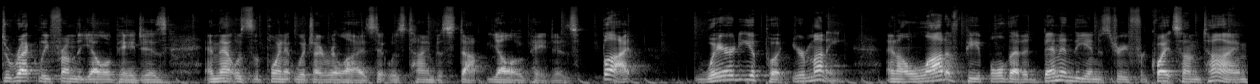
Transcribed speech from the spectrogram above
directly from the Yellow Pages. And that was the point at which I realized it was time to stop Yellow Pages. But where do you put your money? And a lot of people that had been in the industry for quite some time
